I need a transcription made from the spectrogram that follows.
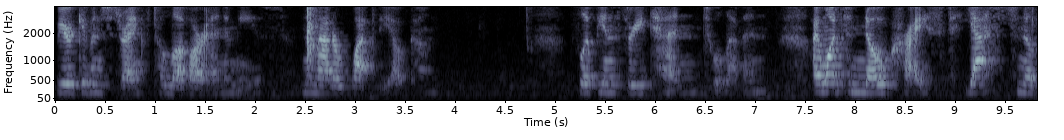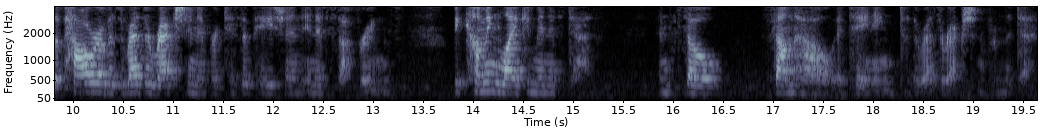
we are given strength to love our enemies, no matter what the outcome. Philippians 3 10 to 11. I want to know Christ, yes, to know the power of his resurrection and participation in his sufferings, becoming like him in his death, and so somehow attaining to the resurrection from the dead.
